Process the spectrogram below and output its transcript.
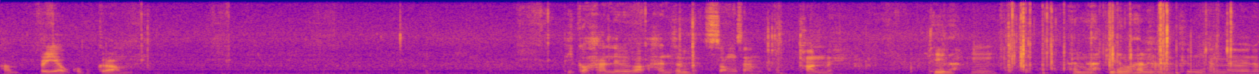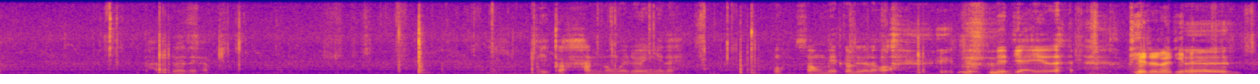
ความเปรี้ยวกลมกล่อมพริกก็หั่นเลยไหมพ่อหั่นสักสองสามท่อนไหมที่ละอืมหันละพี่ต้องหันหั่นครึ่งหั่นเลยเนาะผัดด้วยเลยครับพริกก็หั่นลงไปด้วยอย่างนี้เลยโอ้สองเม็ดก็เหลือแล้วพ่อ เม็ดใหญ่เลยพี่เลยนะพี่เลเอยออะ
